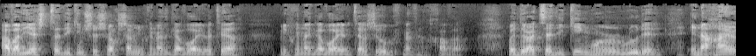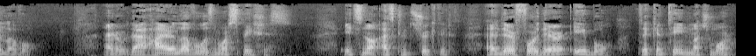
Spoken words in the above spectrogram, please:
But there are tzaddikim who are rooted in a higher level. And that higher level is more spacious. It's not as constricted. And therefore they are able to contain much more.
